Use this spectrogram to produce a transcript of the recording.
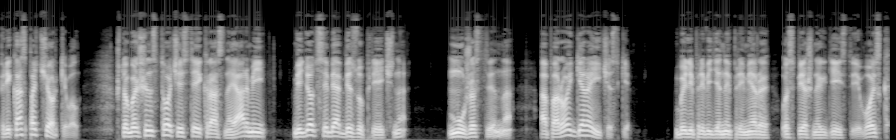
Приказ подчеркивал, что большинство частей Красной Армии ведет себя безупречно, мужественно, а порой героически. Были приведены примеры успешных действий войск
